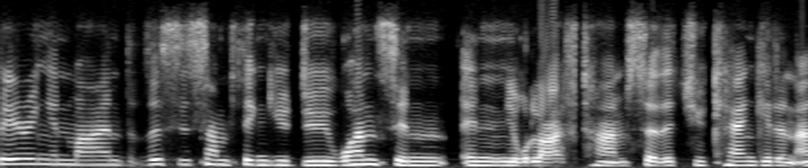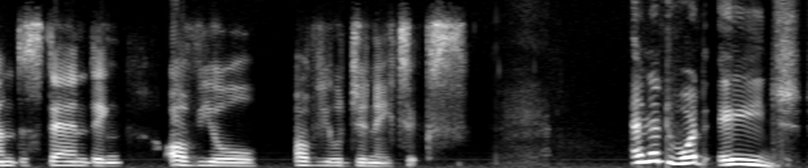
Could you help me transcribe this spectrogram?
bearing in mind this is something you do once in, in your lifetime so that you can get an understanding of your of your genetics. And at what age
